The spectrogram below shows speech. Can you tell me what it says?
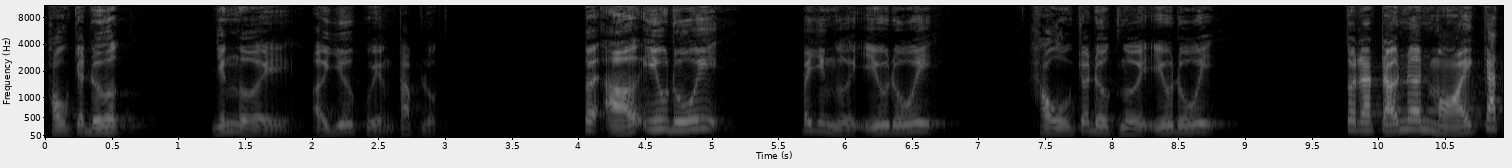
hầu cho được những người ở dưới quyền pháp luật. Tôi ở yếu đuối với những người yếu đuối, hầu cho được người yếu đuối. Tôi đã trở nên mọi cách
